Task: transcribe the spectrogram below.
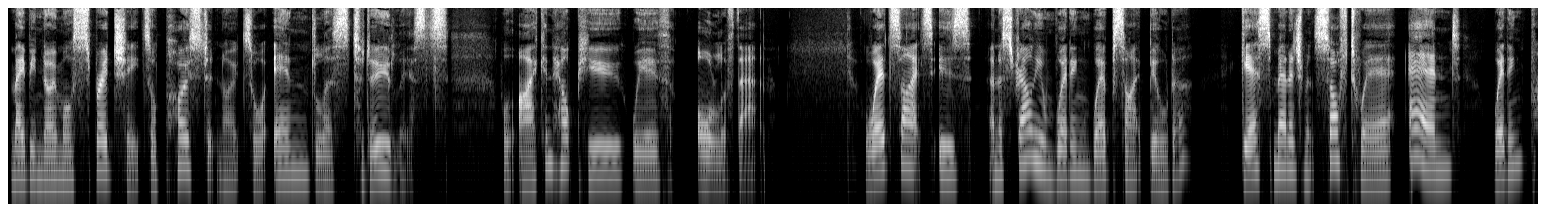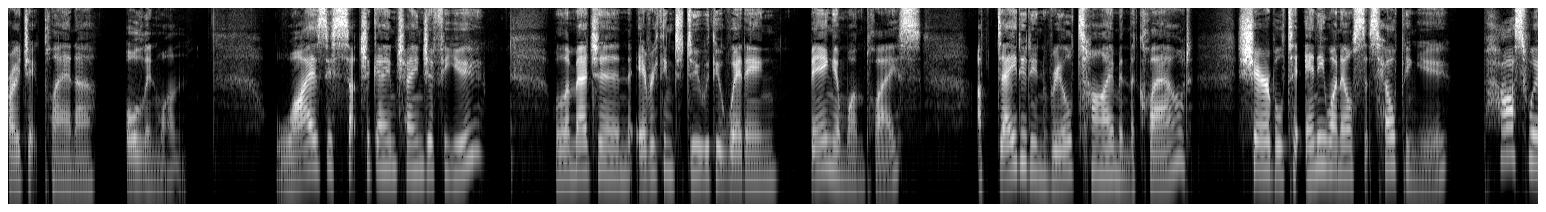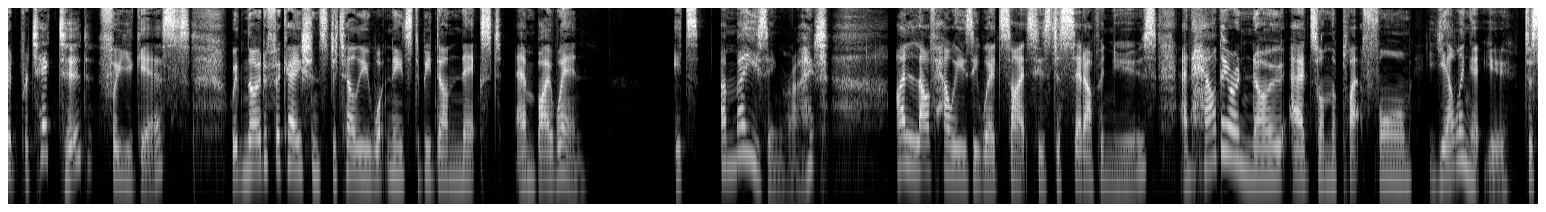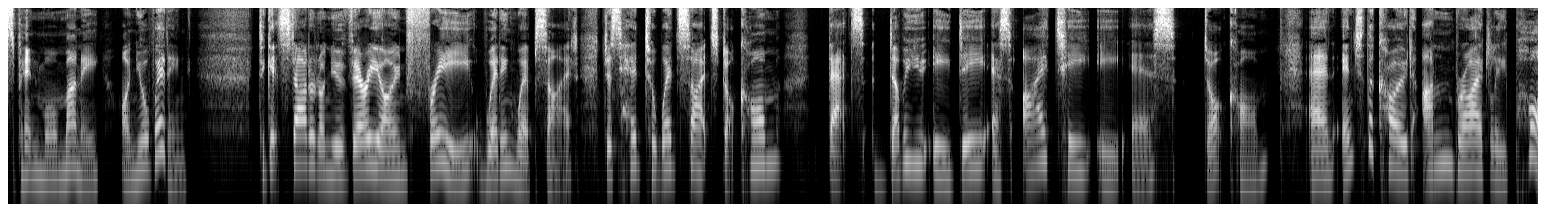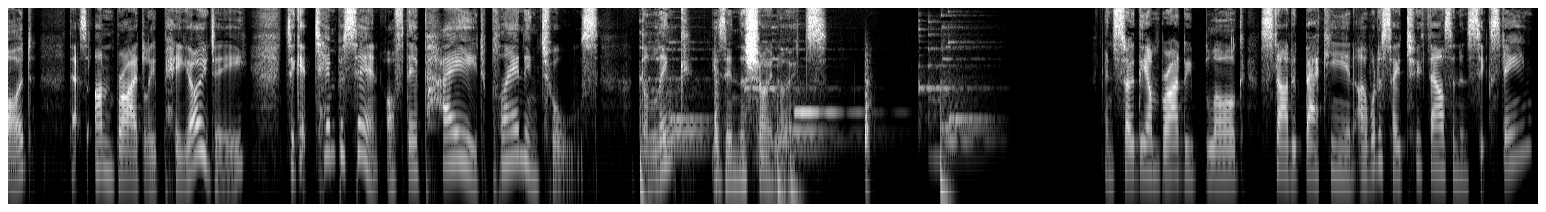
Maybe no more spreadsheets or post it notes or endless to do lists. Well, I can help you with all of that. Wedsites is an Australian wedding website builder, guest management software, and wedding project planner all in one. Why is this such a game changer for you? Well, imagine everything to do with your wedding being in one place, updated in real time in the cloud, shareable to anyone else that's helping you, password protected for your guests, with notifications to tell you what needs to be done next and by when. It's amazing, right? I love how easy WedSites is to set up and use, and how there are no ads on the platform yelling at you to spend more money on your wedding. To get started on your very own free wedding website, just head to wedsites.com. That's W E D S I T E S com and enter the code unbridelypod that's unbridelypod to get 10% off their paid planning tools the link is in the show notes. And so the Unbridely blog started back in, I want to say 2016.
